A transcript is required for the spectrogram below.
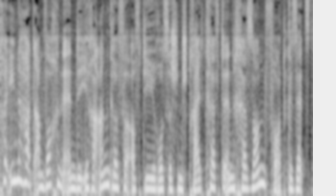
Ukraine hat am Wochenende ihre Angriffe auf die russischen Streitkräfte in Cherson fortgesetzt.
